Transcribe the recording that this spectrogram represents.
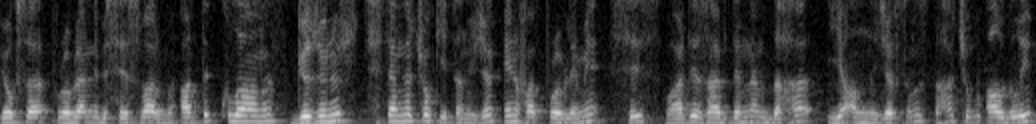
Yoksa problemli bir ses var mı? Artık kulağınız, gözünüz sistemleri çok iyi tanıyacak. En ufak problemi siz vardiya zabitlerinden daha iyi anlayacaksınız. Daha çabuk algılayıp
